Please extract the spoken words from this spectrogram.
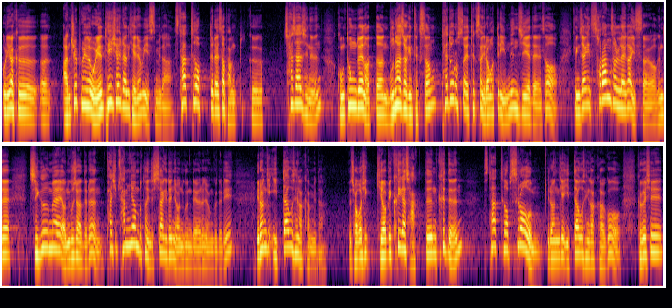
우리가 그 어, entrepreneurial orientation이라는 개념이 있습니다. 스타트업들에서 방, 그 찾아지는 공통된 어떤 문화적인 특성, 태도로서의 특성 이런 것들이 있는지에 대해서 굉장히 설왕설래가 있어요. 근데 지금의 연구자들은 83년부터 이제 시작이 된 연구인데요. 이런 연구들이 이런 게 있다고 생각합니다. 저것이 기업이 크기가 작든 크든 스타트업스러움 이런 게 있다고 생각하고 그것이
